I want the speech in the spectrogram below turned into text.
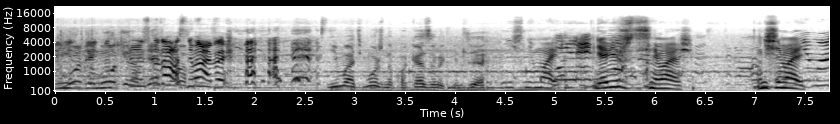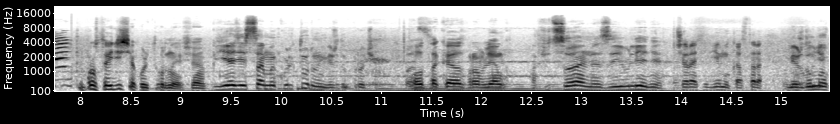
Можно минутки не сказала, снимай, блин. Снимать можно, показывать нельзя. Не снимай. Я вижу, что ты снимаешь. Не снимай. Ты просто иди себя культурный, и все. Я здесь самый культурный, между прочим. Вот такая вот проблемка. Официальное заявление. Вчера сидим у костра, между ног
